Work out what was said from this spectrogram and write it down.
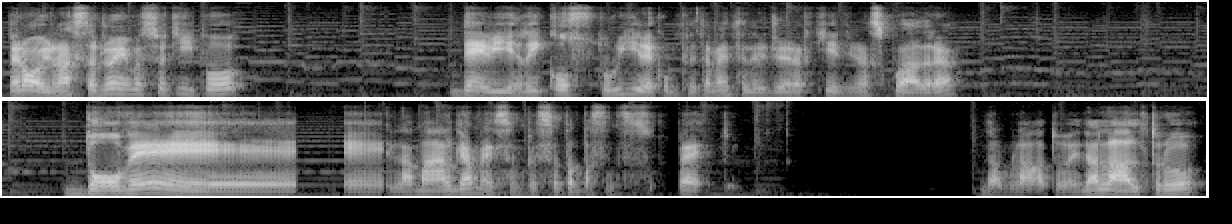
però in una stagione di questo tipo devi ricostruire completamente le gerarchie di una squadra dove eh, l'amalgama è sempre stato abbastanza sospetto da un lato e dall'altro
